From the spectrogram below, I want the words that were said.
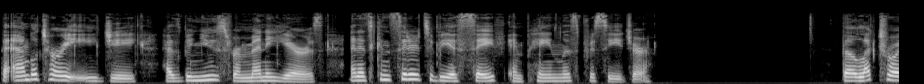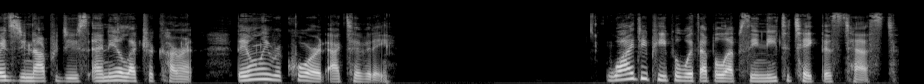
The ambulatory EEG has been used for many years and is considered to be a safe and painless procedure. The electrodes do not produce any electric current. They only record activity. Why do people with epilepsy need to take this test?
